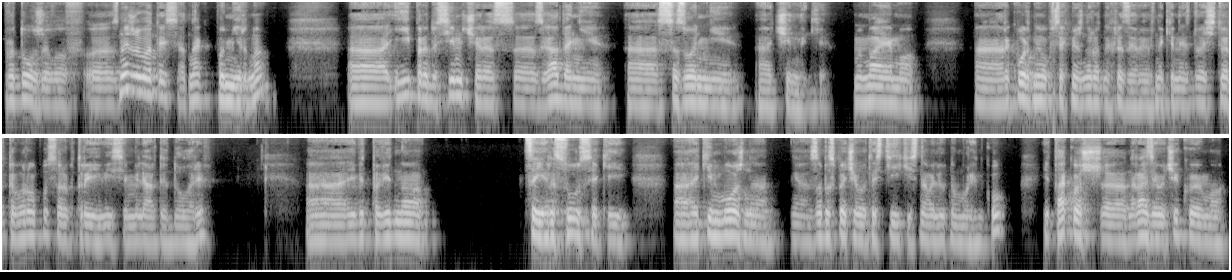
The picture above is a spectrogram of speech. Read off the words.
продовжував е, знижуватись, однак помірно. Е, І передусім через е, згадані е, сезонні чинники. Ми маємо рекордний обсяг міжнародних резервів на кінець 2024 року 43,8 мільярдів доларів. І відповідно цей ресурс, який, яким можна забезпечувати стійкість на валютному ринку. І також наразі очікуємо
